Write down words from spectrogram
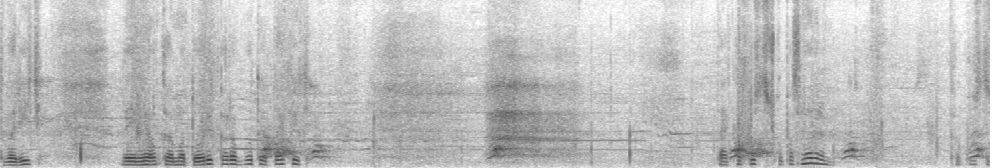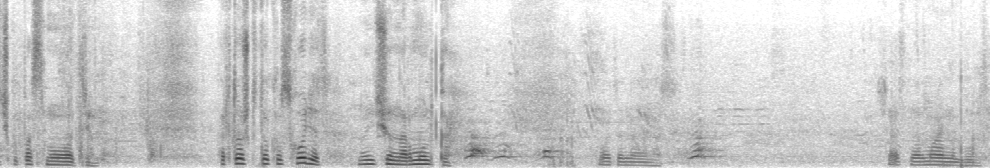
творить. Да и мелкая моторика работает, так ведь? Так, капусточку посмотрим. Капусточку посмотрим. Картошка только всходит. Ну ничего, нормулька. Вот она у нас. Сейчас нормально будет.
